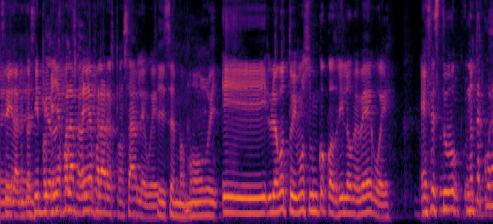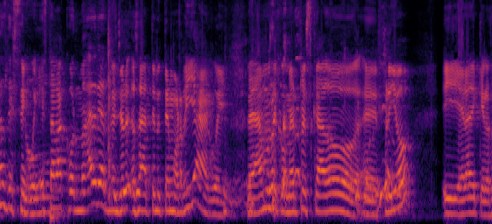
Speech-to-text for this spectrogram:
Sí, la neta sí, porque ella fue, la, responsable. ella fue la responsable, güey. Sí, se mamó, güey. Y luego tuvimos un cocodrilo bebé, güey. Ese estuvo. ¿No te acuerdas de ese, güey? Estaba con madre. Yo o sea, te, te mordía, güey. Le dábamos de comer pescado eh, frío. Y era de que los-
